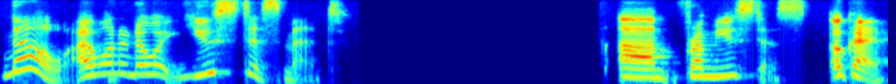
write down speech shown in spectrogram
No, I want to know what Eustace meant. Um, from Eustace. Okay.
